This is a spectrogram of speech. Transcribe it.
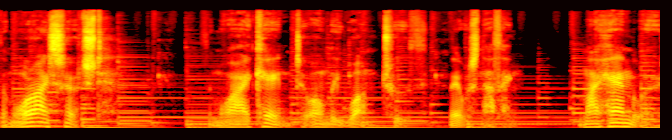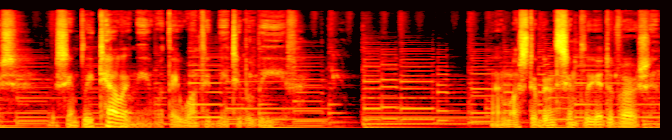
The more I searched, the more I came to only one truth. There was nothing. My handlers were simply telling me what they wanted me to believe. I must have been simply a diversion.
